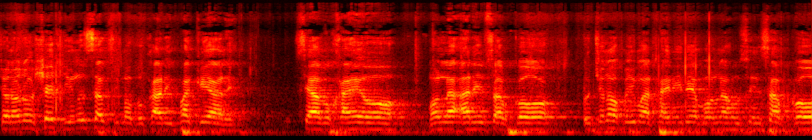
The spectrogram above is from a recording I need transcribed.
ကျွန်တော်တို့ရှေခ်ယူနုဆပ်စီမဘူခါရီဖတ်ခဲ့ရတယ်ဆရာဘူခိုင်ရောမော်လာအာရီဖ်ဆပ်ကိုကျွန်တော်ပေးမှထိုင်နေတဲ့မော်လာဟူစိန်ဆပ်ကို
